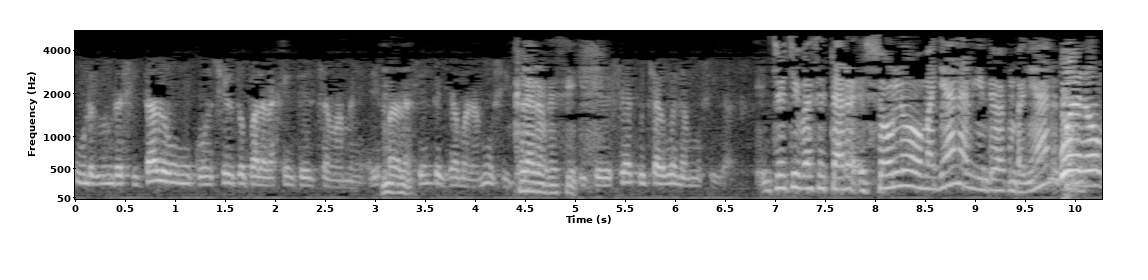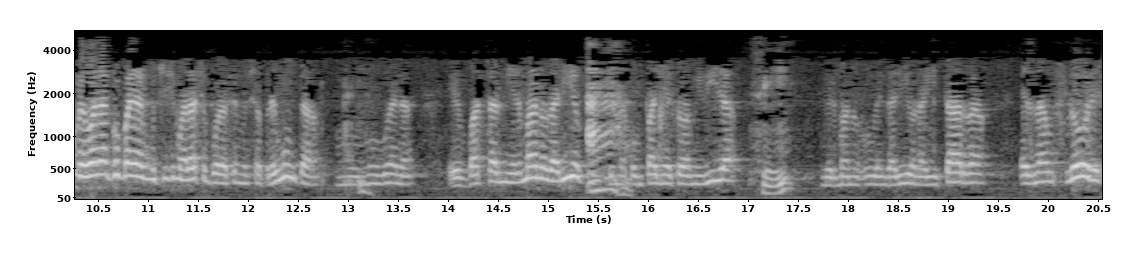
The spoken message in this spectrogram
un, recital o un concierto para la gente del chamamé, es para la gente que ama la música. Claro que sí. Y que desea escuchar buena música. Chochi, ¿vas a estar solo mañana? ¿Alguien te va a acompañar? Bueno, me van a acompañar. Muchísimas gracias por hacerme esa pregunta, muy, muy buena. Eh, va a estar mi hermano Darío, que, me ah. acompaña toda mi vida. Sí. Mi hermano Rubén Darío en la guitarra. Hernán Flores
